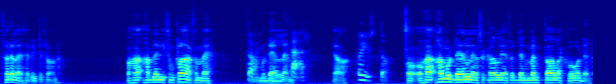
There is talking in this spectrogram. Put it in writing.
föreläser utifrån. Och han, han blev liksom klar för mig, Då. modellen. Där. Ja. Och just då. Och, och ha, ha modellen så kallar jag för den mentala koden.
